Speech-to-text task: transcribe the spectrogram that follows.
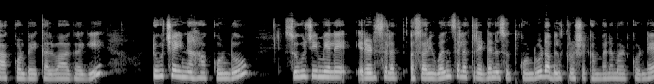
ಹಾಕ್ಕೊಳ್ಬೇಕಲ್ವ? ಹಾಗಾಗಿ ಟೂ ಚೈನ್ನ ಹಾಕ್ಕೊಂಡು ಸೂಜಿ ಮೇಲೆ ಎರಡು ಸಲ ಸಾರಿ ಒಂದು ಸಲ ಥ್ರೆಡನ್ನು ಸುತ್ತಕೊಂಡು ಡಬಲ್ ಕ್ರೋಶ ಕಂಬನ ಮಾಡಿಕೊಂಡೆ.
